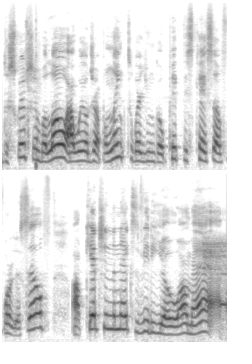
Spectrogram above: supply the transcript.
description below, I will drop a link to where you can go pick this case up for yourself. I'll catch you in the next video. I'm out.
